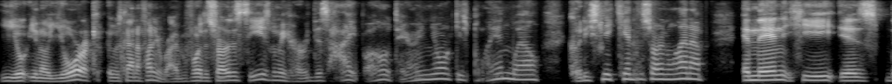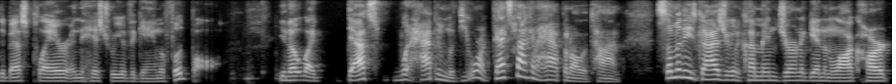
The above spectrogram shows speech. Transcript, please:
you, you know, York, it was kind of funny. Right before the start of the season, we heard this hype. Oh, Taurean York, he's playing well. Could he sneak into the starting lineup? And then he is the best player in the history of the game of football. You know, like that's what happened with York. That's not going to happen all the time. Some of these guys are going to come in, Jernigan and Lockhart.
